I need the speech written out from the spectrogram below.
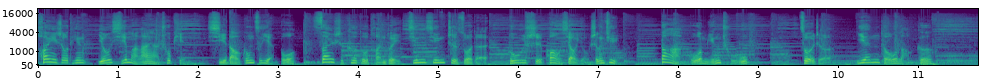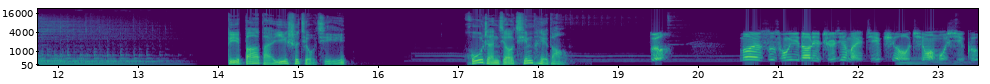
欢迎收听由喜马拉雅出品、喜道公子演播、三十刻度团队精心制作的都市爆笑有声剧《大国名厨》，作者烟斗老哥，第八百一十九集。胡展娇钦佩道：“对了，麦斯从意大利直接买机票前往墨西哥，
